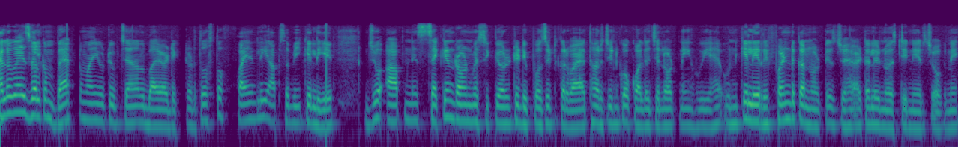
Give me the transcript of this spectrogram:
Hello guys welcome back to my YouTube channel bio addicted दोस्तों फाइनली आप सभी के लिए जो आपने सेकेंड राउंड में सिक्योरिटी डिपॉजिट करवाया था और जिनको कॉलेज अलॉट नहीं हुई है, उनके लिए रिफ़ंड का नोटिस जो है अटल यूनिवर्सिटी नेर चौक ने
